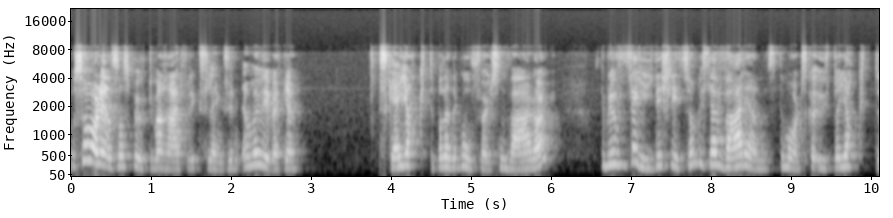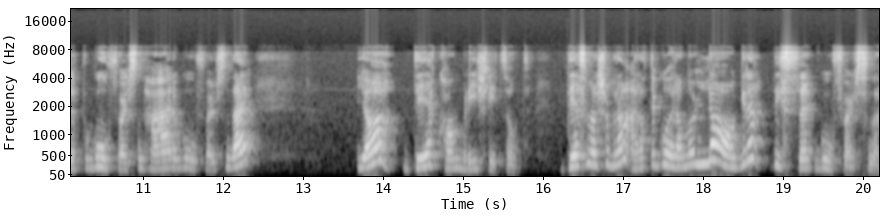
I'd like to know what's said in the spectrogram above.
Og så var det en som spurte meg her for ikke så lenge siden Ja, men Vibeke, skal jeg jakte på denne godfølelsen hver dag? Det blir jo veldig slitsomt hvis jeg hver eneste morgen skal ut og jakte på godfølelsen her og godfølelsen der. Ja, det kan bli slitsomt. Det som er så bra, er at det går an å lagre disse godfølelsene.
